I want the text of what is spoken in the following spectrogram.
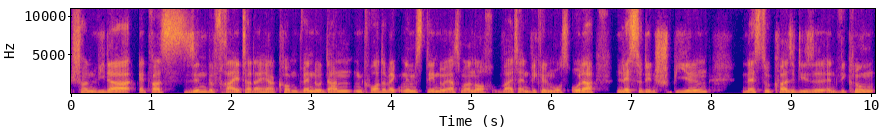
schon wieder etwas sinnbefreiter daherkommt, wenn du dann einen Quarterback nimmst, den du erstmal noch weiterentwickeln musst. Oder lässt du den spielen, lässt du quasi diese Entwicklung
